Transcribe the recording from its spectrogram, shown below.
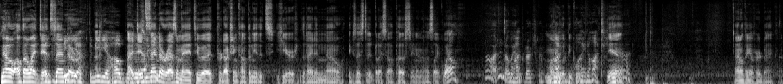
No, although I did the send media, a the media hub. I did is- send a resume to a production company that's here that I didn't know existed, but I saw a posting and I was like, well, No, I didn't know we had a production company. money Why- would be cool. Why not? Yeah. Yeah. I don't think I've heard back though.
